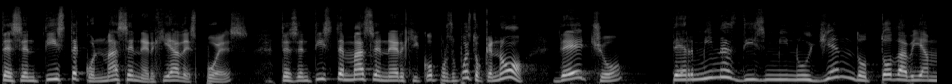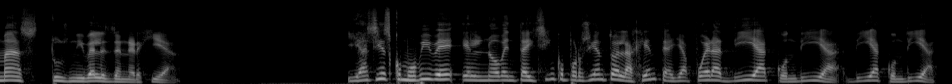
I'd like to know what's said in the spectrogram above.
¿te sentiste con más energía después? ¿Te sentiste más enérgico? Por supuesto que no. De hecho, terminas disminuyendo todavía más tus niveles de energía. Y así es como vive el 95% de la gente allá afuera día con día, día con día.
